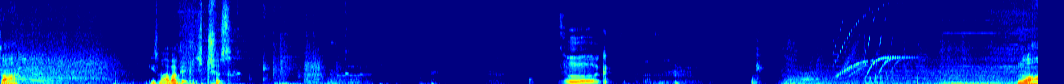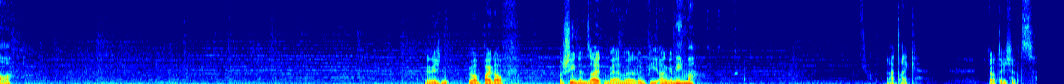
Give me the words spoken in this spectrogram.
So. Diesmal aber wirklich Tschüss. Ja. Wenn ich immer beide auf verschiedenen Seiten wären, wäre irgendwie angenehmer. Ja, Dreck. Ich dachte ich jetzt.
